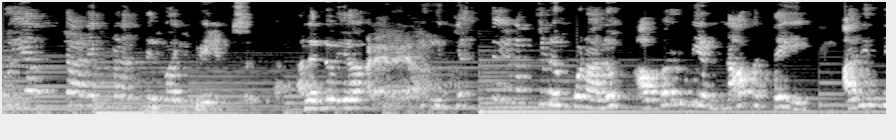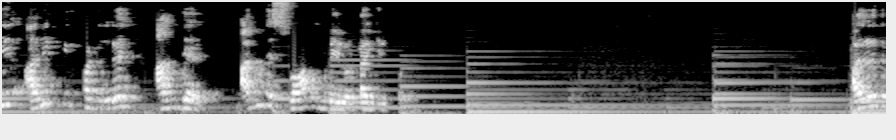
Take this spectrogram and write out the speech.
உயர்ந்த அடைக்கலத்தில் வைப்பேன் எந்த இடத்திலும் போனாலும் அவருடைய நாமத்தை அறிந்து அறிக்கை பண்ணுகிற அந்த அந்த சுவாமி உடையவர்களாக இருப்பார். அதாவது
